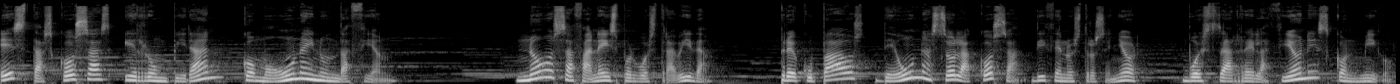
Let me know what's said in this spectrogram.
estas cosas irrumpirán como una inundación. No os afanéis por vuestra vida. Preocupaos de una sola cosa, dice nuestro Señor, vuestras relaciones conmigo.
